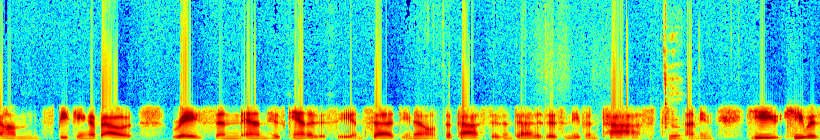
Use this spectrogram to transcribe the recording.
um, speaking about race and and his candidacy, and said, you know, the past isn't dead. It isn't even past. Yeah. I mean, he he was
